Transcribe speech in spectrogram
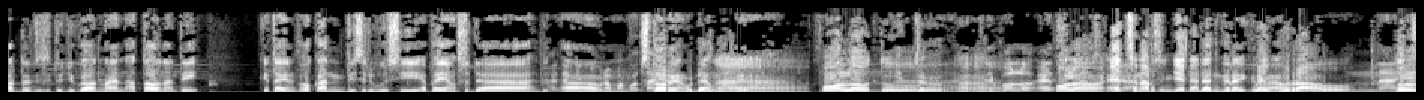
order di situ juga online atau nanti kita infokan distribusi apa yang sudah Ada um, kota store ya. yang udah mulai. Nah, follow tuh. Gitu. Heeh. Mesti follow, at follow Senar Senja. at Senar Senja dan, Dan Gerai Gurau. Gurau. Nice, Betul.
